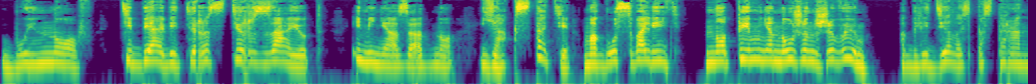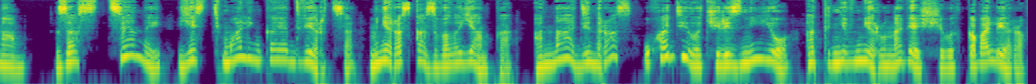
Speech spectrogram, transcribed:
Буйнов, Тебя ведь растерзают, и меня заодно. Я, кстати, могу свалить, но ты мне нужен живым. Огляделась по сторонам. За сценой есть маленькая дверца, мне рассказывала Янка. Она один раз уходила через нее от не в меру навязчивых кавалеров,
